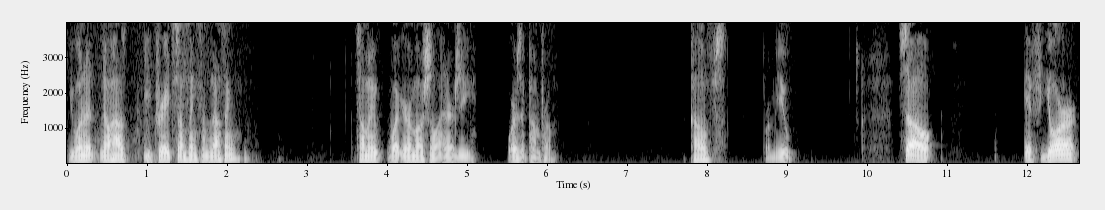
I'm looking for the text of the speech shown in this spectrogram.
You want to know how you create something from nothing? Tell me what your emotional energy, where does it come from? It comes from you. So, if your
